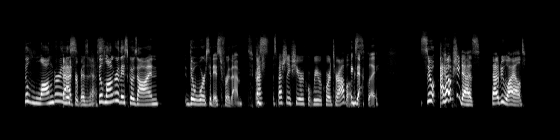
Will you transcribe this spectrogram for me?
the longer Bad this for business. the longer this goes on, the worse it is for them. Espe- especially if she rec- re-records her album. exactly. So I hope she does. That would be wild.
